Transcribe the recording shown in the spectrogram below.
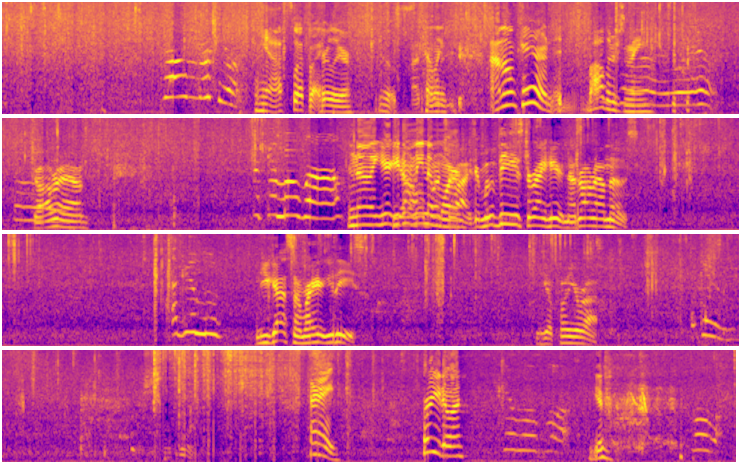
Yeah, I swept by earlier. It was I kinda told like- you. I don't care. It bothers me. Draw around. I can move on. No, you're, you got don't need no more. rocks. Here, move these to right here. Now draw around those. I can move. You got some right here. You these. You got plenty of rocks. I can move. Hey, what are you doing? I can move on. Give Move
